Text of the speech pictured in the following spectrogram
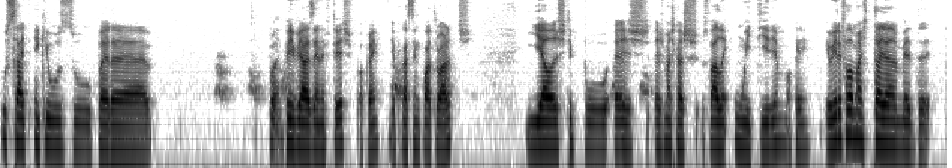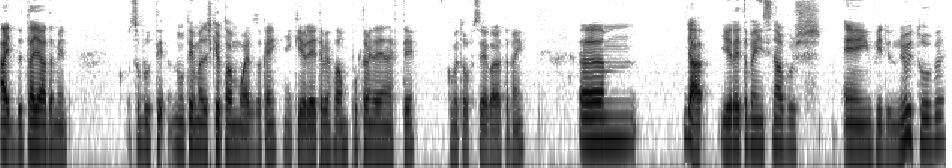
o site em que eu uso para, para enviar as NFTs, ok? Eu por acaso tenho 4 artes e elas, tipo, as, as mais caras valem 1 um Ethereum, ok? Eu irei falar mais detalhadamente, ai, detalhadamente sobre o te no tema das criptomoedas, ok? Em que eu irei também falar um pouco também da NFT, como eu estou a fazer agora também. Um, yeah, irei também ensinar-vos em vídeo no YouTube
